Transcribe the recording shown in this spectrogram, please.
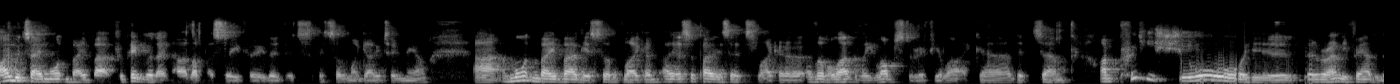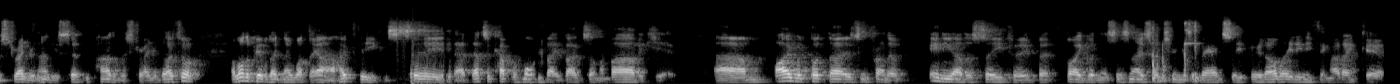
I would say Moreton Bay bug. For people who don't know, I love my seafood. It's, it's sort of my go-to meal. Uh, a Moreton Bay bug is sort of like a, I suppose it's like a, a little ugly lobster, if you like. Uh, that um, I'm pretty sure they're only found in Australia and only a certain part of Australia. But I thought a lot of people don't know what they are. Hopefully, you can see that. That's a couple of Moreton Bay bugs on a barbecue. Um, I would put those in front of any other seafood, but by goodness, there's no such thing as a bad seafood. I'll eat anything. I don't care.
